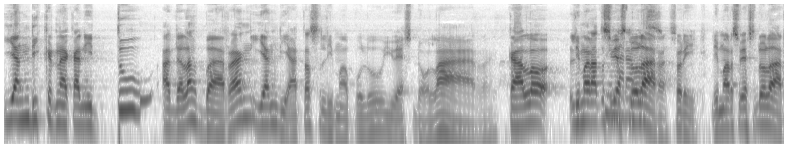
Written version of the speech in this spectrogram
yang dikenakan itu adalah barang yang di atas 50 US dollar. Kalau 500 US dollar, sorry, 500 US dollar.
